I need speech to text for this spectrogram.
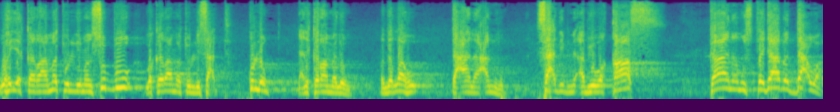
وهي كرامة لمن سبوا وكرامة لسعد. كلهم يعني كرامة لهم رضي الله تعالى عنه سعد بن أبي وقاص كان مستجاب الدعوة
